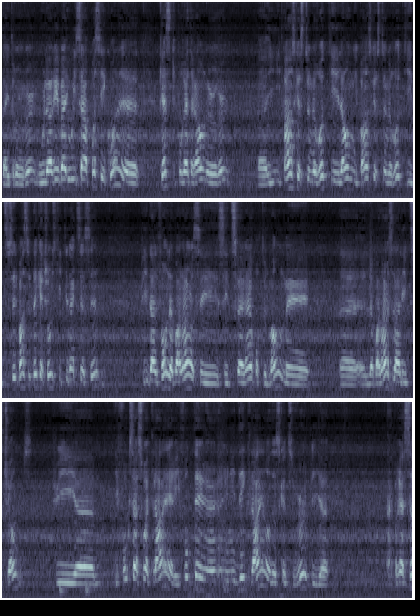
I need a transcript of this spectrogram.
d'être heureux. Ou leur éva- ou ils ne savent pas c'est quoi, euh, qu'est-ce qui pourrait te rendre heureux? Euh, ils pensent que c'est une route qui est longue, ils pensent que c'est une route qui est difficile, ils pensent que c'est peut-être quelque chose qui est inaccessible. Puis dans le fond, le bonheur, c'est différent pour tout le monde, mais euh, le bonheur, c'est dans les petites choses. Puis euh, il faut que ça soit clair, il faut que tu aies un- une idée claire de ce que tu veux, puis après ça,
